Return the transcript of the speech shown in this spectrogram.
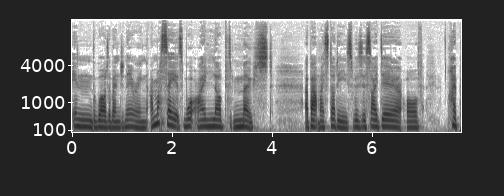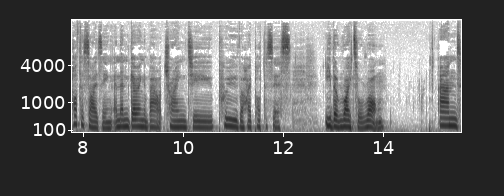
in the world of engineering, I must say it's what I loved most about my studies was this idea of hypothesizing and then going about trying to prove a hypothesis either right or wrong. And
